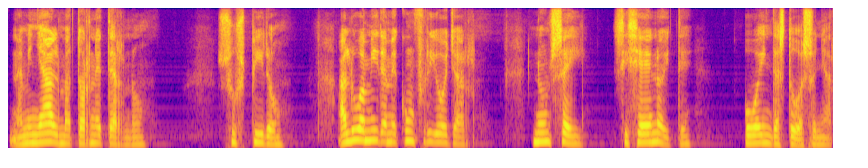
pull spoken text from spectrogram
na miña alma torne eterno. Suspiro. A lúa mírame cun frío ollar. Non sei se xa é noite ou aínda estou a soñar.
